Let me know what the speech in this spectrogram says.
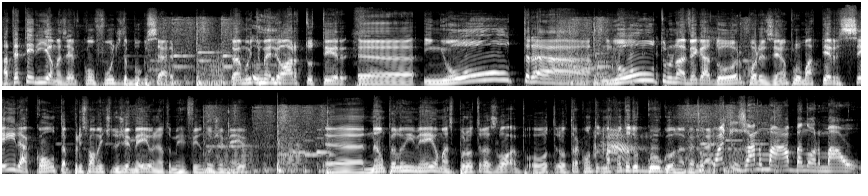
Até teria, mas aí confunde da bug cérebro. Então é muito melhor tu ter eh, em outra. Em outro navegador, por exemplo, uma terceira conta, principalmente do Gmail, né? Eu tô me referindo ao Gmail. Eh, não pelo e-mail, mas por outras lo- outra, outra conta, uma conta do Google, na Tu verdade. pode usar numa aba normal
